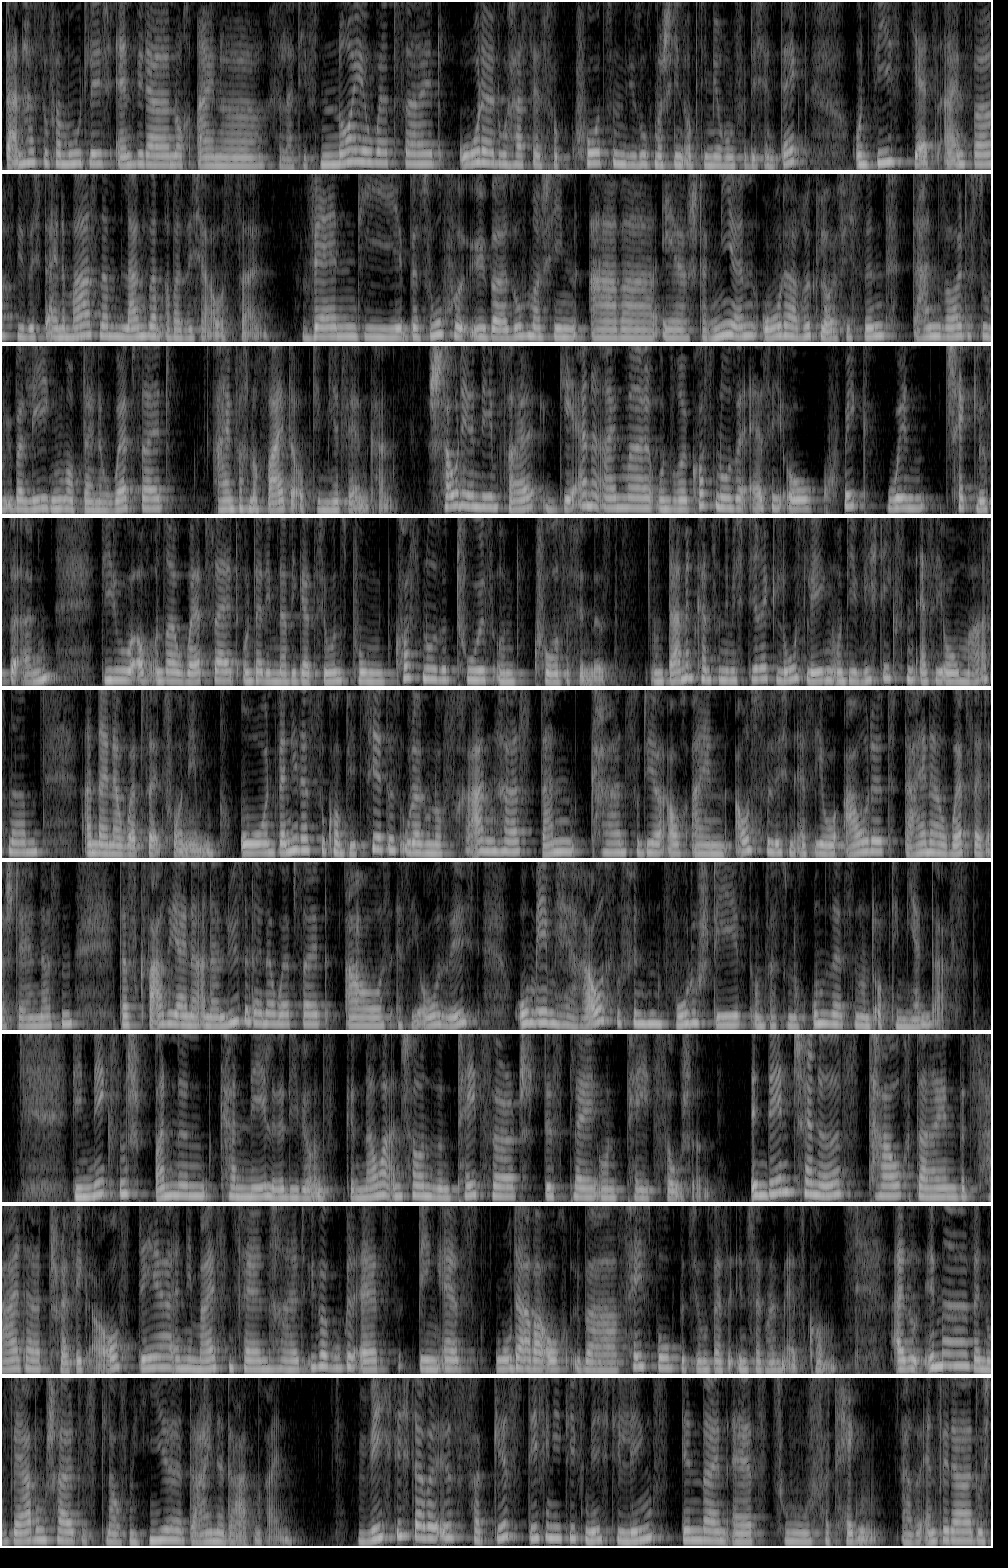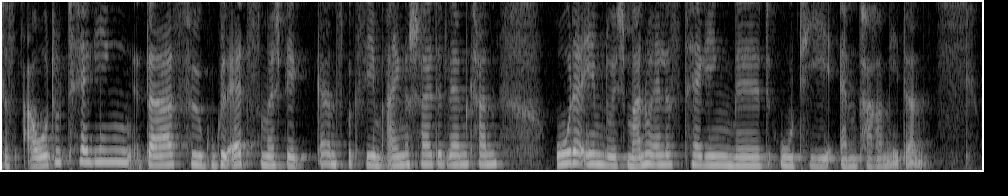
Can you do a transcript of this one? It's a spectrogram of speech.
dann hast du vermutlich entweder noch eine relativ neue Website oder du hast erst vor kurzem die Suchmaschinenoptimierung für dich entdeckt und siehst jetzt einfach, wie sich deine Maßnahmen langsam aber sicher auszahlen. Wenn die Besuche über Suchmaschinen aber eher stagnieren oder rückläufig sind, dann solltest du überlegen, ob deine Website einfach noch weiter optimiert werden kann. Schau dir in dem Fall gerne einmal unsere kostenlose SEO Quick Win Checkliste an, die du auf unserer Website unter dem Navigationspunkt kostenlose Tools und Kurse findest. Und damit kannst du nämlich direkt loslegen und die wichtigsten SEO-Maßnahmen an deiner Website vornehmen. Und wenn dir das zu kompliziert ist oder du noch Fragen hast, dann kannst du dir auch einen ausführlichen SEO-Audit deiner Website erstellen lassen. Das ist quasi eine Analyse deiner Website aus SEO-Sicht, um eben herauszufinden, wo du stehst und was du noch umsetzen und optimieren darfst. Die nächsten spannenden Kanäle, die wir uns genauer anschauen, sind Paid Search, Display und Paid Social. In den Channels taucht dein bezahlter Traffic auf, der in den meisten Fällen halt über Google Ads, Bing Ads oder aber auch über Facebook bzw. Instagram Ads kommen. Also immer, wenn du Werbung schaltest, laufen hier deine Daten rein. Wichtig dabei ist, vergiss definitiv nicht, die Links in deinen Ads zu vertaggen. Also entweder durch das Auto-Tagging, das für Google Ads zum Beispiel ganz bequem eingeschaltet werden kann, oder eben durch manuelles Tagging mit UTM-Parametern.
